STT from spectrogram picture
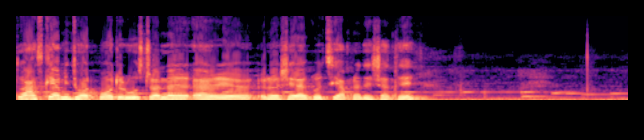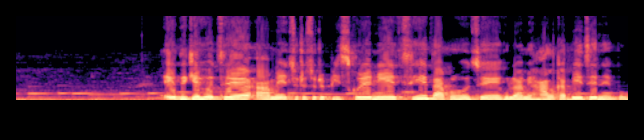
তো আজকে আমি ঝটপট রোস্ট রান্নার শেয়ার করছি আপনাদের সাথে। এদিকে হচ্ছে আমি ছোট ছোট পিস করে নিয়েছি, তারপর হচ্ছে এগুলো আমি হালকা বেজে নেব।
